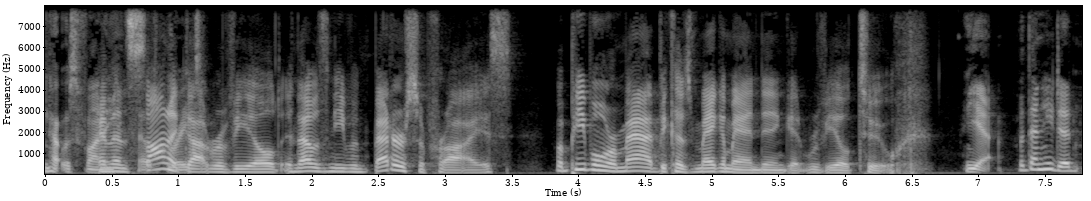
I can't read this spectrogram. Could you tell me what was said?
That was funny. And then That Sonic got revealed, and that was an even better surprise. But people were mad because Mega Man didn't get revealed too, Yeah, but then he did.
